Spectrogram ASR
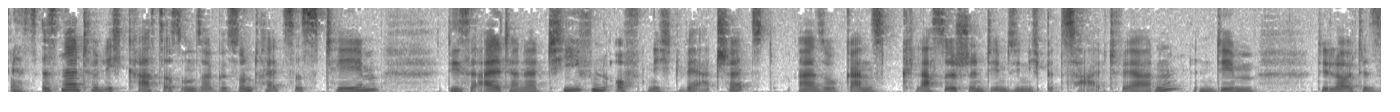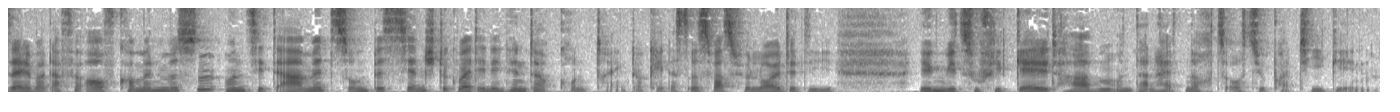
Es ist natürlich krass, dass unser Gesundheitssystem diese Alternativen oft nicht wertschätzt, also ganz klassisch, indem sie nicht bezahlt werden, indem die Leute selber dafür aufkommen müssen und sie damit so ein bisschen ein Stück weit in den Hintergrund drängt. Okay, das ist was für Leute, die irgendwie zu viel Geld haben und dann halt noch zur Osteopathie gehen.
